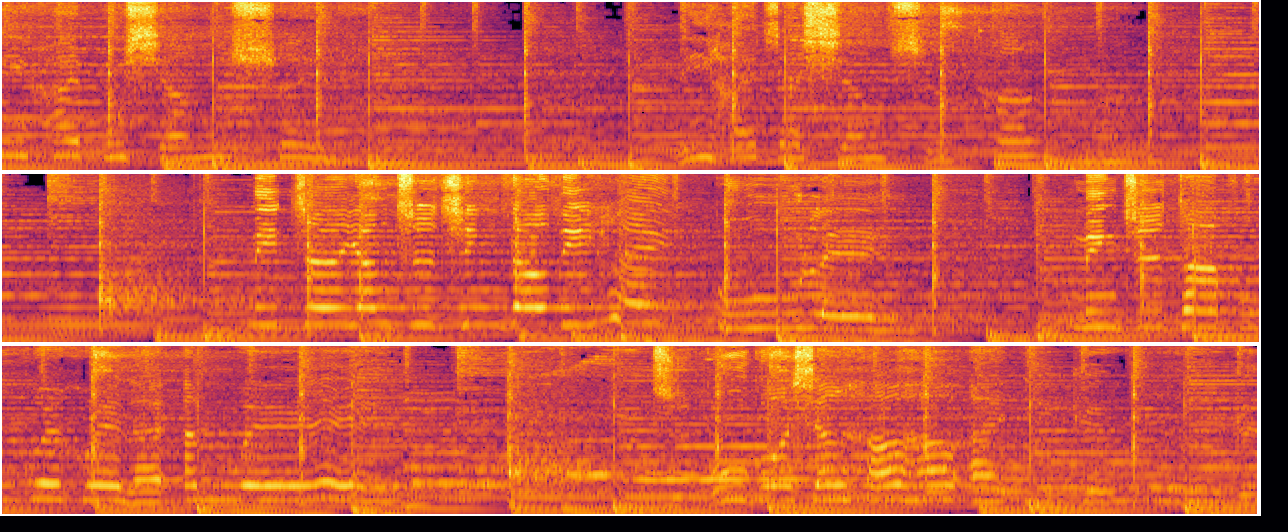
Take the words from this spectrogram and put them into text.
你还不想睡？你还在想着他吗？你这样痴情到底累不累？明知他不会回来安慰，我想好好爱一个人，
